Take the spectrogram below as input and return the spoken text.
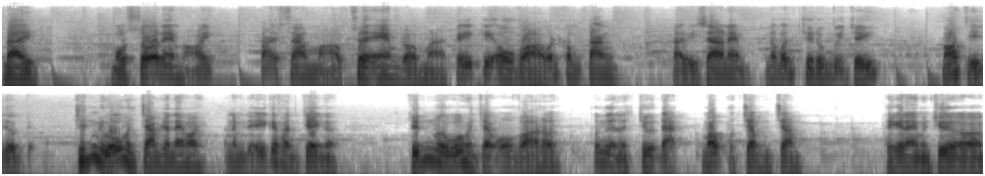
Đây, một số anh em hỏi, tại sao mở CM rồi mà cái cái over vẫn không tăng? Tại vì sao anh em? Nó vẫn chưa đúng vị trí. Nó chỉ được 94 phần trăm cho anh em thôi. Anh em để ý cái phần trên rồi 94 phần trăm over thôi. Có nghĩa là chưa đạt mốc 100 phần trăm. Thì cái này mình chưa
